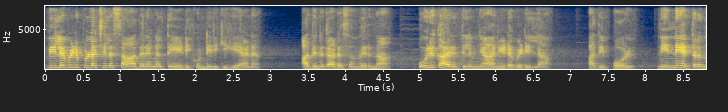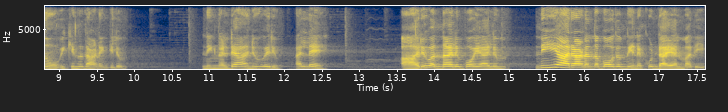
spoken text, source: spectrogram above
വിലപിടിപ്പുള്ള ചില സാധനങ്ങൾ തേടിക്കൊണ്ടിരിക്കുകയാണ്. അതിന് തടസ്സം വരുന്ന ഒരു കാര്യത്തിലും ഞാൻ ഇടപെടില്ല. അതിപ്പോൾ നിന്നെ എത്ര നോവിക്കുന്നതാണെങ്കിലും നിങ്ങളുടെ അനു വരും അല്ലേ? ആരു വന്നാലും പോയാലും നീ ആരാണെന്ന ബോധം നിനക്കുണ്ടായാൽ മതി.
